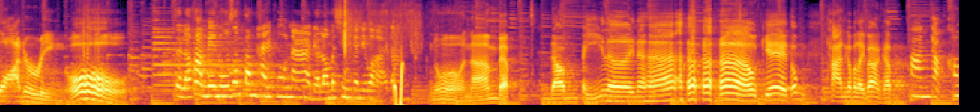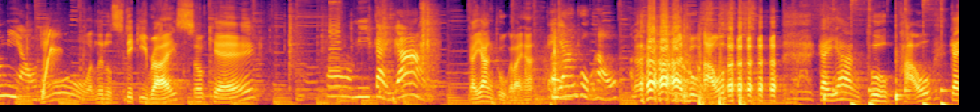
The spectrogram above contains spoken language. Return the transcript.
watering โอ้ เสร็จแล้วค่ะเมนูส้มตำไทยปูนา เดี๋ยวเรามาชิมกันดีกว่าอาจารย์โน่น้ำแบบดำปีเลยนะฮะ โอเค ต้องทานกับอะไรบ้างครับ ทานกับข้าวเหนียวโอ้ a little sticky rice โอเคก็มีไก่ย่าง ไก่ย่างถูกอะไรฮะ ไก่ย่างถูกเหาถูกเผา ไก่ย่างถูกเผา ไก่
